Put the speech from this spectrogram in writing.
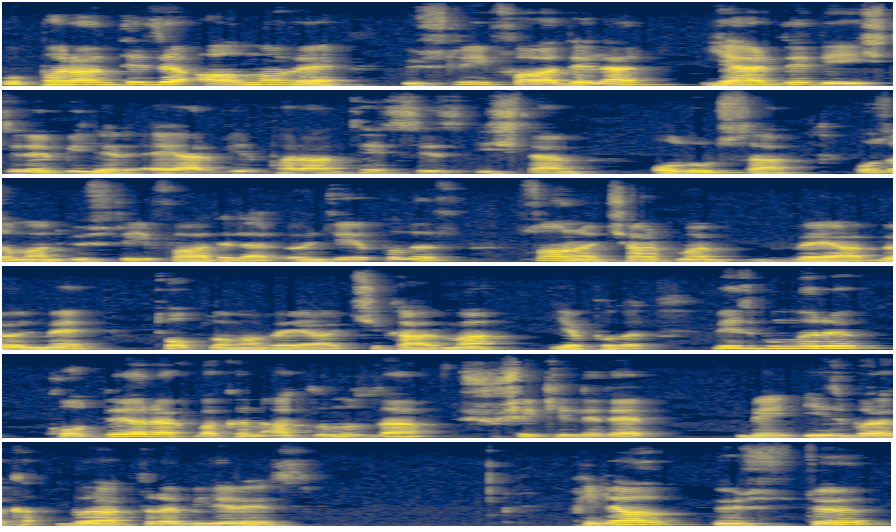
Bu paranteze alma ve üslü ifadeler yerde değiştirebilir. Eğer bir parantezsiz işlem olursa o zaman üslü ifadeler önce yapılır. Sonra çarpma veya bölme, toplama veya çıkarma yapılır. Biz bunları kodlayarak bakın aklımızda şu şekilde de bir iz bırak bıraktırabiliriz. Pilav üstü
